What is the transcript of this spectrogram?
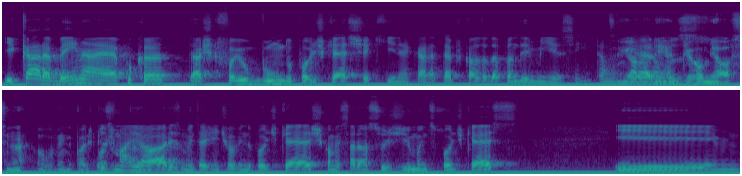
E, cara, bem na época, acho que foi o boom do podcast aqui, né, cara? Até por causa da pandemia, assim. Então, Sim, vieram os, de home office, né? Ouvindo podcast. os maiores, muita gente ouvindo podcast, começaram a surgir muitos podcasts. E.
